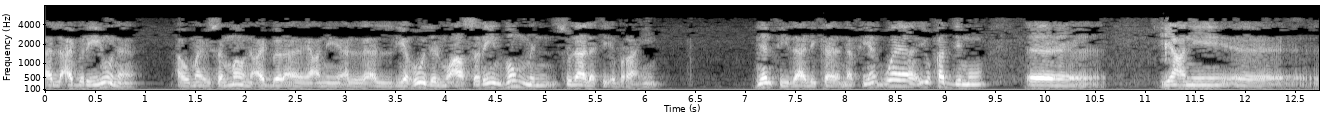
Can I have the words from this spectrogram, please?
العبريون أو ما يسمون عبر يعني اليهود المعاصرين هم من سلالة إبراهيم. ينفي ذلك نفيا ويقدم آه، يعني آه،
